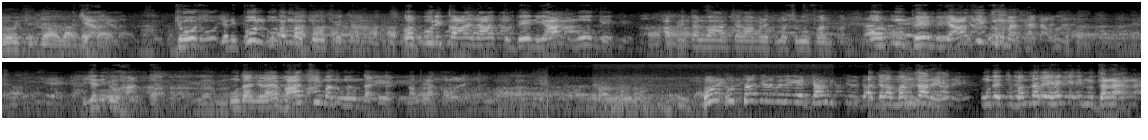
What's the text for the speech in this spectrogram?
جوش دے اللہ بتا جوش یعنی پھول مکمل جوش میں چاہتا اور پوری کائنات تو بے نیاز ہو کے اپنی تلوار چلا ملک مصروفاً اور ان بے نیازی کو میں پیدا ہوتا یعنی وہ ہاں ان دا جڑا ہے واسی ملعون دا اے اپنا قول ہے۔ ہن اتھا جڑا میں نے اے جنگ دا جڑا منظر ہے ان دے چھ منظر ہے کہ انہوں درہ ہے۔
